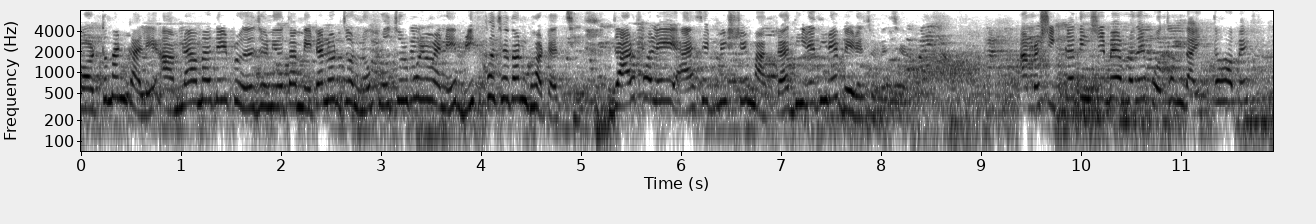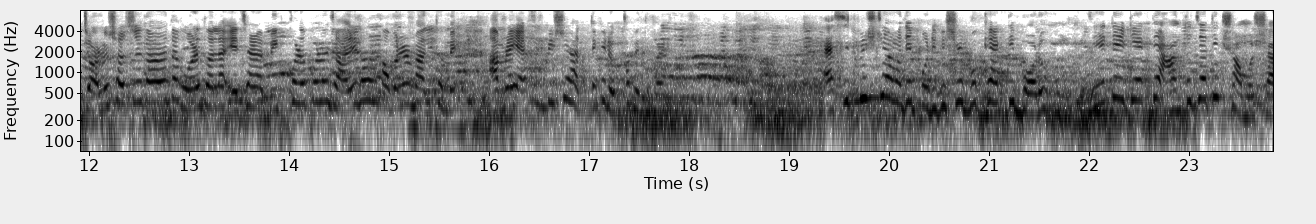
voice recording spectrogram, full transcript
বর্তমানকালে আমরা আমাদের প্রয়োজনীয়তা মেটানোর জন্য প্রচুর পরিমাণে বৃক্ষছেদন ঘটাচ্ছি, যার ফলে অ্যাসিড বৃষ্টির মাত্রা ধীরে ধীরে বেড়ে চলেছে। আমরা শিক্ষার্থী হিসেবে আমাদের প্রথম দায়িত্ব হবে জনসচেতনতা গড়ে তোলা। এছাড়া বৃক্ষরোপণ ও জ্বালানি ধরন কমানোর মাধ্যমে আমরা এই অ্যাসিড বৃষ্টির হাত থেকে রক্ষা পেতে পারি। অ্যাসিড বৃষ্টি আমাদের পরিবেশের পক্ষে একটি বড় হুমকি। যেহেতু এটি একটি আন্তর্জাতিক সমস্যা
